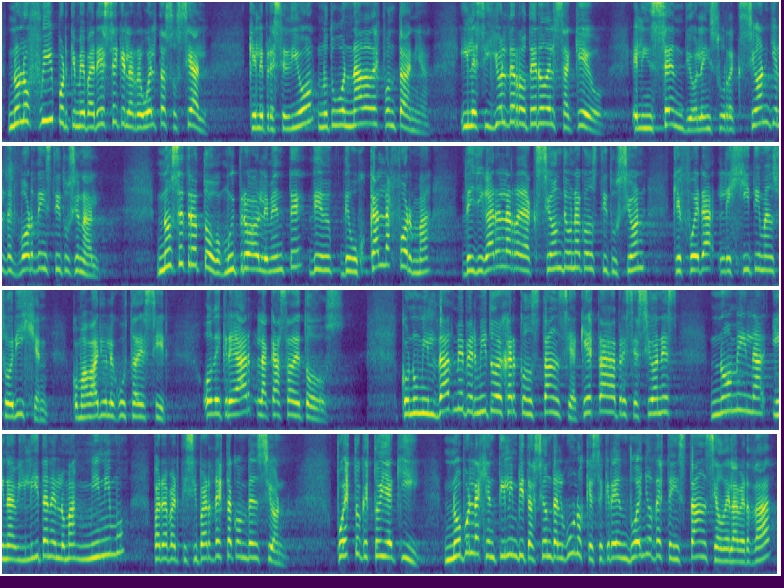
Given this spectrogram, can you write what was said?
No lo fui porque me parece que la revuelta social que le precedió no tuvo nada de espontánea y le siguió el derrotero del saqueo, el incendio, la insurrección y el desborde institucional. No se trató, muy probablemente, de, de buscar la forma de llegar a la redacción de una constitución que fuera legítima en su origen, como a varios les gusta decir, o de crear la casa de todos. Con humildad me permito dejar constancia que estas apreciaciones no me inhabilitan en lo más mínimo para participar de esta convención, puesto que estoy aquí, no por la gentil invitación de algunos que se creen dueños de esta instancia o de la verdad,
